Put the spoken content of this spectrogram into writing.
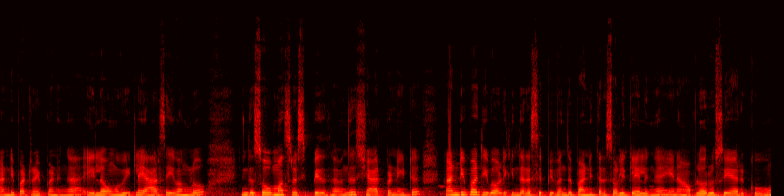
கண்டிப்பாக ட்ரை பண்ணுங்கள் இல்லை உங்கள் வீட்டில் யார் செய்வாங்களோ இந்த சோமாஸ் ரெசிபிஸை வந்து ஷேர் பண்ணிவிட்டு கண்டிப்பாக தீபாவளிக்கு இந்த ரெசிபி வந்து பண்ணித்தர சொல்லி கேளுங்க. ஏன்னா அவ்வளோ ருசியாக இருக்கும்.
